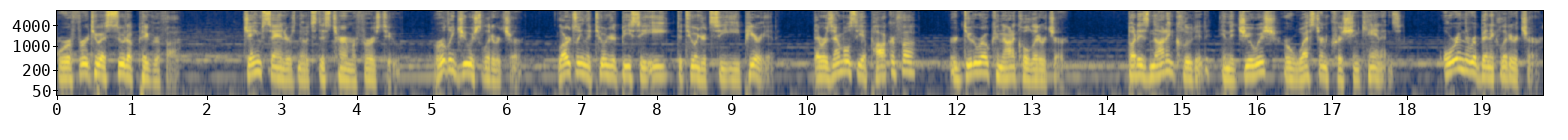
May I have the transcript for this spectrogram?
were referred to as pseudepigrapha. James Sanders notes this term refers to early Jewish literature, largely in the 200 BCE to 200 CE period, that resembles the Apocrypha or deuterocanonical literature, but is not included in the Jewish or Western Christian canons, or in the rabbinic literature.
